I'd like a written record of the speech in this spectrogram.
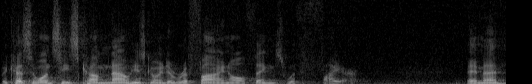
Because once he's come, now he's going to refine all things with fire. Amen?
